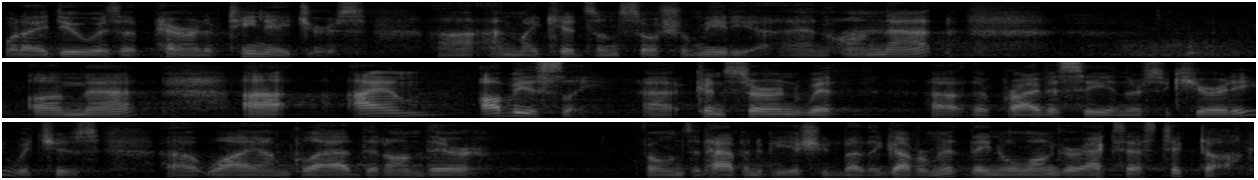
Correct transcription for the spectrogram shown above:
what I do as a parent of teenagers uh, and my kids on social media. And on that, on that. Uh, I am obviously uh, concerned with uh, their privacy and their security, which is uh, why I'm glad that on their phones that happen to be issued by the government, they no longer access TikTok.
